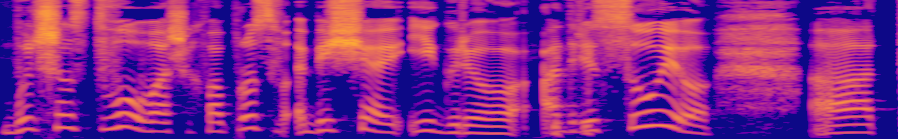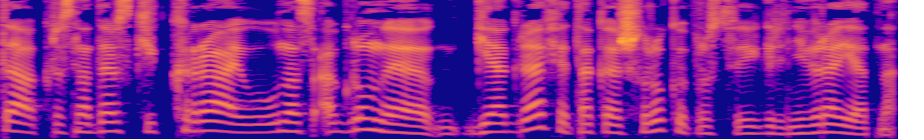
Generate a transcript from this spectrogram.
Большинство ваших вопросов, обещаю Игорю, адресую. А, так, Краснодарский край. У нас огромная география, такая широкая, просто, Игорь, невероятно.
